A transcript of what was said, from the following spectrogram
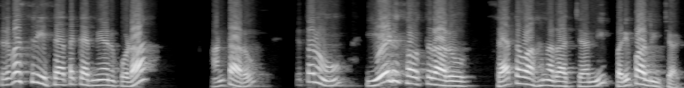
శివశ్రీ శాతకర్ణి అని కూడా అంటారు. ఇతను ఏడు సంవత్సరాలు శాతవాహన రాజ్యాన్ని పరిపాలించాడు.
